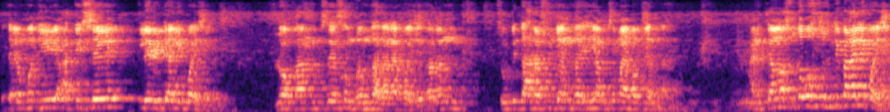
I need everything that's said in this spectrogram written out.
त्याच्यामध्ये अतिशय क्लॅरिटी आली पाहिजे. लोकांचं संभ्रम झाला नाही पाहिजे. कारण शेवटी धाराशिव जनता ही आमची मायबाप जनता आहे. आणि त्यांना सुद्धा वस्तुस्थिती कळाली पाहिजे.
